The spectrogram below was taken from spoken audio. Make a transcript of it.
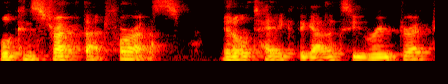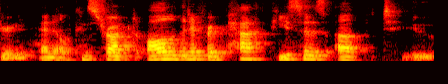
will construct that for us. It'll take the Galaxy root directory and it'll construct all of the different path pieces up to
